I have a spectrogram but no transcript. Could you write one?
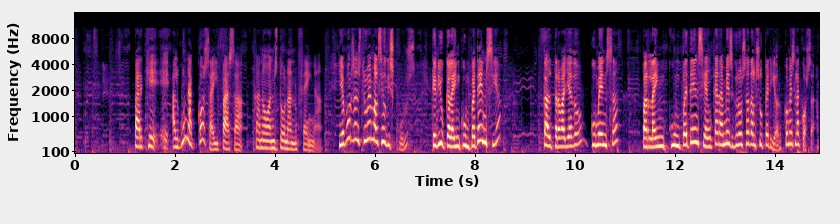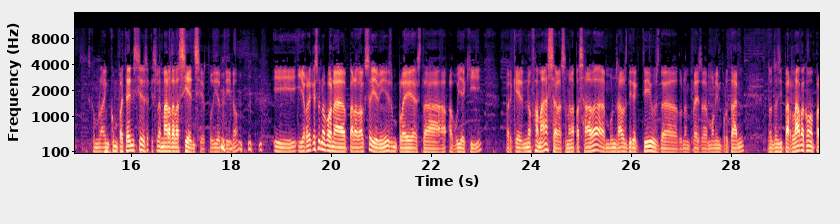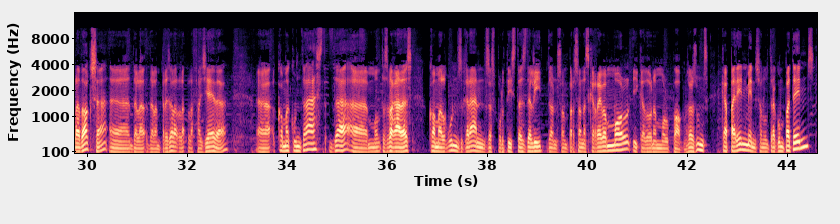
perquè eh, alguna cosa hi passa que no ens donen feina. Llavors ens trobem el seu discurs, que diu que la incompetència del treballador comença per la incompetència encara més grossa del superior. Com és la cosa? És com la incompetència és, la mare de la ciència, podríem dir, no? I, I jo crec que és una bona paradoxa i a mi és un plaer estar avui aquí perquè no fa massa, la setmana passada, amb uns alts directius d'una empresa molt important, doncs els hi parlava com a paradoxa eh, de l'empresa La, la Fageda, eh, com a contrast de, eh, moltes vegades, com alguns grans esportistes d'elit doncs, són persones que reben molt i que donen molt poc. Aleshores, uns que aparentment són ultracompetents,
